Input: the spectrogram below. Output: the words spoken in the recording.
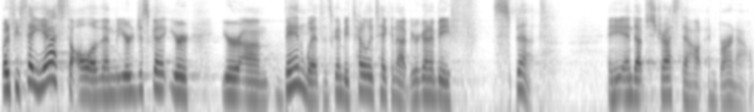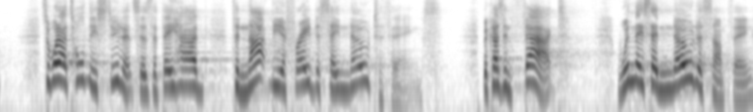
But if you say yes to all of them, you're just going to, your, your um, bandwidth is going to be totally taken up. You're going to be f- spent. And you end up stressed out and burnt out. So, what I told these students is that they had to not be afraid to say no to things. Because, in fact, when they said no to something,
